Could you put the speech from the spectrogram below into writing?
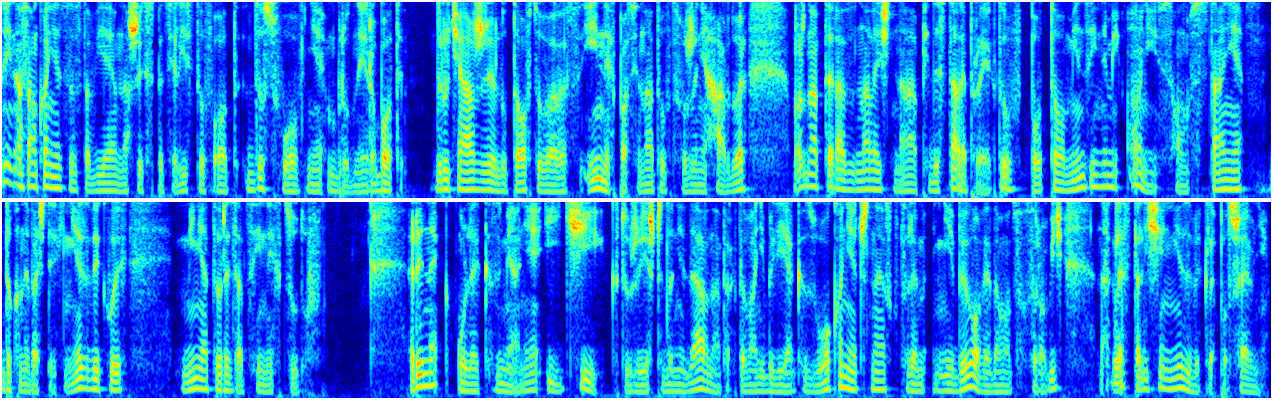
No i na sam koniec zostawiłem naszych specjalistów od dosłownie brudnej roboty. Druciarzy, lutowców oraz innych pasjonatów tworzenia hardware można teraz znaleźć na piedestale projektów, bo to m.in. oni są w stanie dokonywać tych niezwykłych, miniaturyzacyjnych cudów. Rynek uległ zmianie i ci, którzy jeszcze do niedawna traktowani byli jak zło konieczne, z którym nie było wiadomo co zrobić, nagle stali się niezwykle potrzebni.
